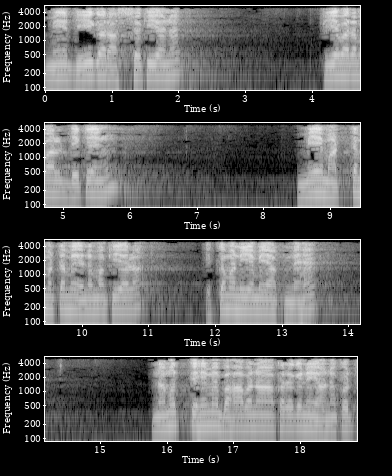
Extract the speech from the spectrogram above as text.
මේ දීඝ රස්ස කියන පියවරවල් දෙකෙන් මේ මට්ටමටම එනම කියලා එකම නියමයක් නැහැ. නමුත් එහෙම භාවනා කරගෙන යනකොට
